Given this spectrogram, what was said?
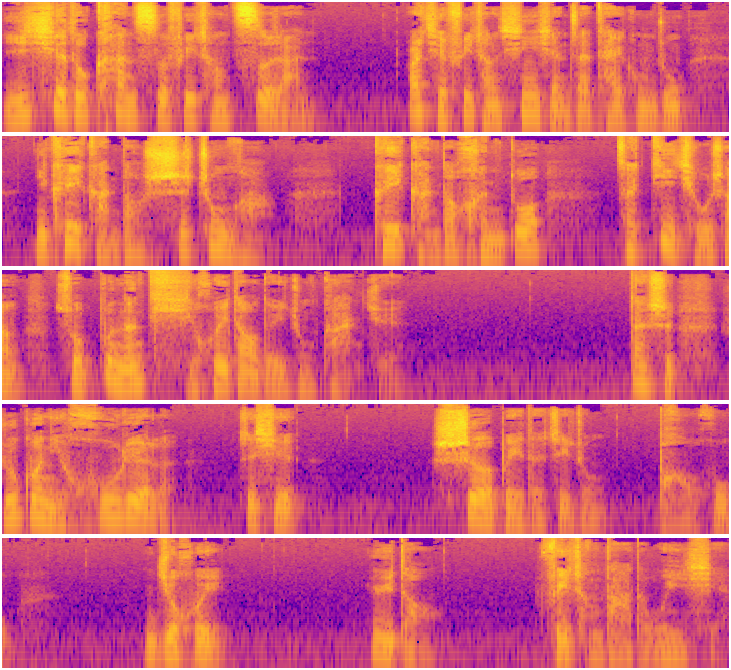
一切都看似非常自然，而且非常新鲜。在太空中，你可以感到失重啊，可以感到很多在地球上所不能体会到的一种感觉。但是，如果你忽略了这些设备的这种保护，你就会遇到非常大的危险。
